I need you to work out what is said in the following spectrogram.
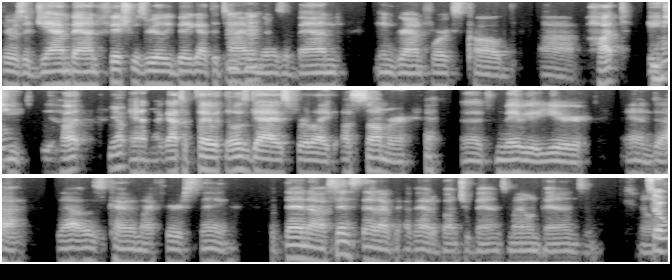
There was a jam band. Phish was really big at the time and there was a band in Grand Forks called uh Hut, Mhm. H-U-T Hut Yep. and I got to play with those guys for like a summer, uh, maybe a year, and uh, that was kind of my first thing. But then uh, since then, I've I've had a bunch of bands, my own bands, and you know, So,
